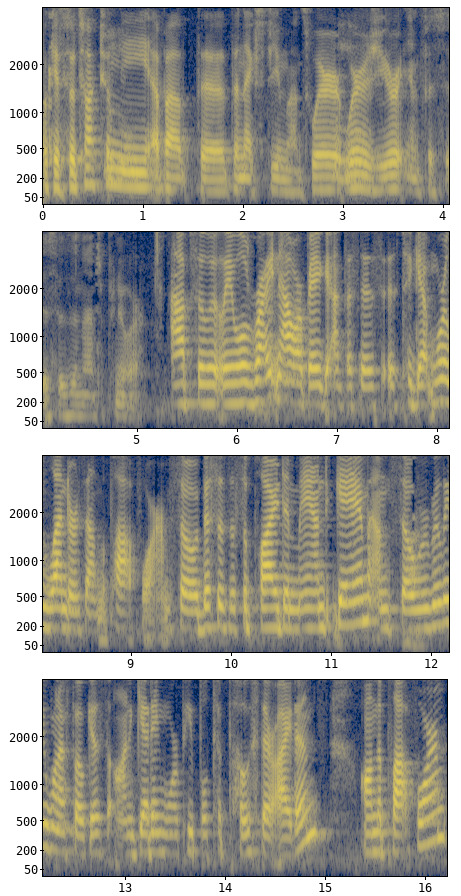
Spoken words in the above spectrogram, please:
Okay, so talk to me about the, the next few months. Where, Mm-hmm. where is your emphasis as an entrepreneur? Absolutely. Well, right now our big emphasis is to get more lenders on the platform. So this is a supply demand game, and so we really want to focus on getting more people to post their items on the platform.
